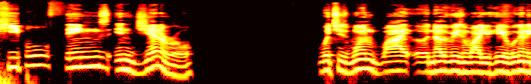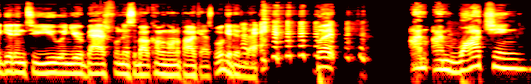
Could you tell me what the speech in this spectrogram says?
people, things in general, which is one why another reason why you're here. We're going to get into you and your bashfulness about coming on a podcast. We'll get into that. But I'm I'm watching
